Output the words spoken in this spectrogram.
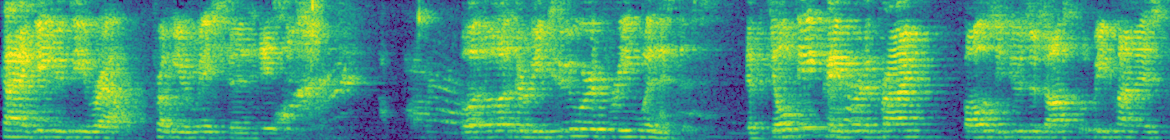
kind of get you derailed from your mission is let, let there be two or three witnesses. If guilty, pay for the crime. False accusers also be punished.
